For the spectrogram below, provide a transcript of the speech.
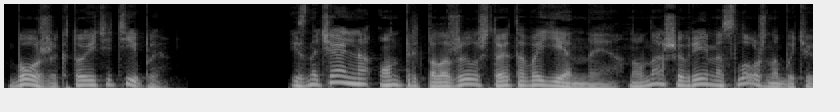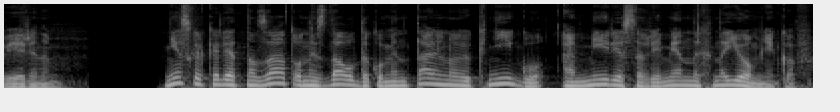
Боже, кто эти типы?» Изначально он предположил, что это военные, но в наше время сложно быть уверенным. Несколько лет назад он издал документальную книгу о мире современных наемников,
